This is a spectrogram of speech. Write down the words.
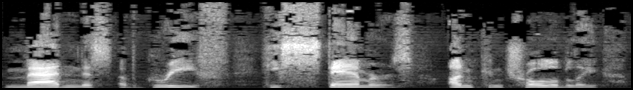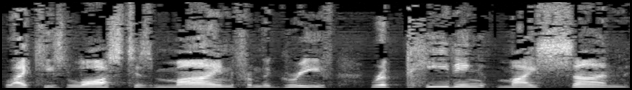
madness of grief. He stammers uncontrollably, like he's lost his mind from the grief, repeating my son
